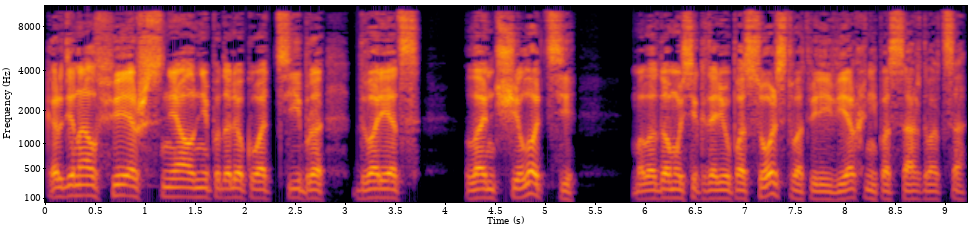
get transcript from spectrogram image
Кардинал Феш снял неподалеку от Тибра дворец Ланчелотти, молодому секретарю посольства отвели верхний пассаж дворца.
